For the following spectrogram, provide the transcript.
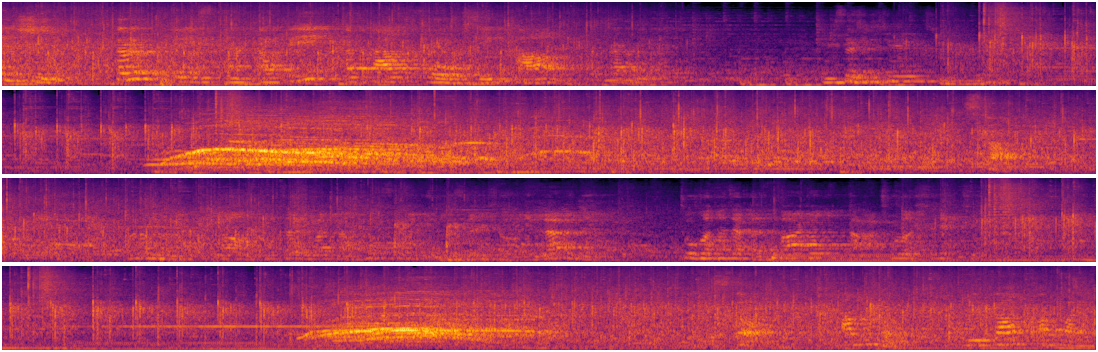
Wen-Shu, third place and a big applause for Xing 高阿เ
